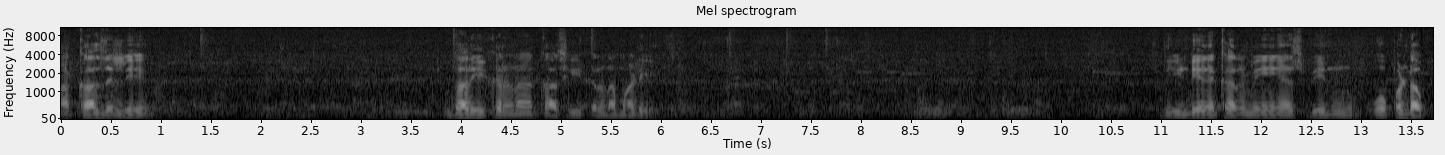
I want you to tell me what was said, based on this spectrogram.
ಆ ಕಾಲದಲ್ಲಿ ಉದಾರೀಕರಣ ಖಾಸಗೀಕರಣ ಮಾಡಿ the Indian economy has been opened up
